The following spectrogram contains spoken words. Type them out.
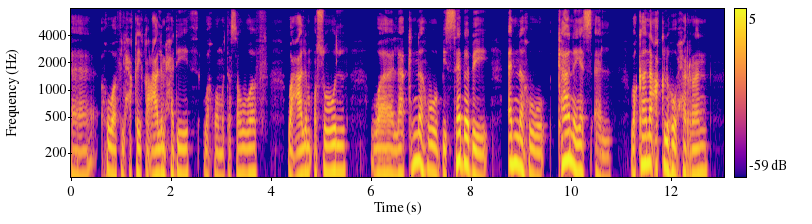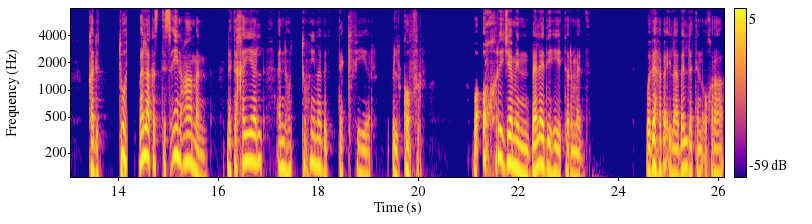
آه، هو في الحقيقة عالم حديث وهو متصوف وعالم أصول ولكنه بسبب أنه كان يسأل وكان عقله حرا قد بلغ التسعين عاما. نتخيل أنه اتهم بالتكفير بالكفر. وأخرج من بلده ترمذ وذهب إلى بلدة أخرى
